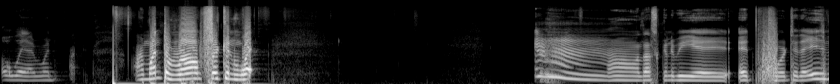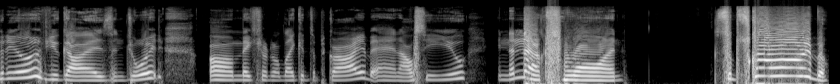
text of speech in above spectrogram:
Oh wait, I went I went the wrong freaking way. Oh, that's gonna be a, it for today's video. If you guys enjoyed, um, make sure to like and subscribe, and I'll see you in the next one. Subscribe.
